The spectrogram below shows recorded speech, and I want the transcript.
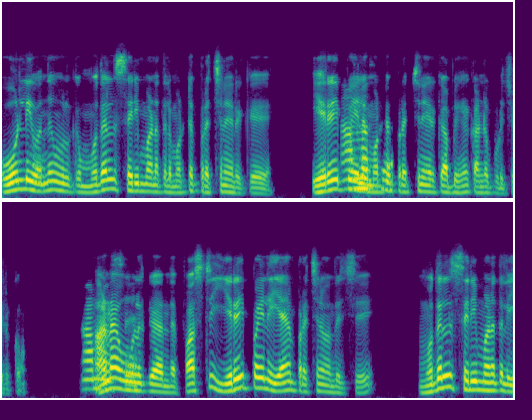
ஓன்லி ம். வந்து உங்களுக்கு முதல் செரிமானத்துல மட்டும் பிரச்சனை இருக்கு. ஆமா இரைப்பையில சார். மட்டும் பிரச்சனை இருக்கு அப்படிங்கிறத கண்டுபிடிச்சிருக்கோம். ஆமா ஆனா சார். உங்களுக்கு அந்த ஃபர்ஸ்ட் இரைப்பையில ஏன் பிரச்சனை வந்துச்சு? முதல் செரிமானத்துல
